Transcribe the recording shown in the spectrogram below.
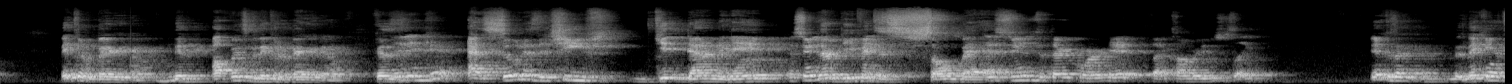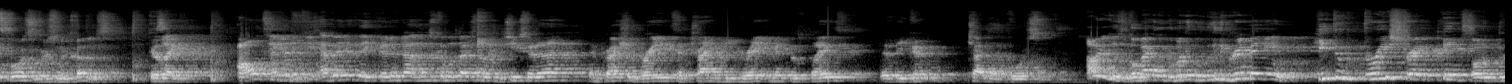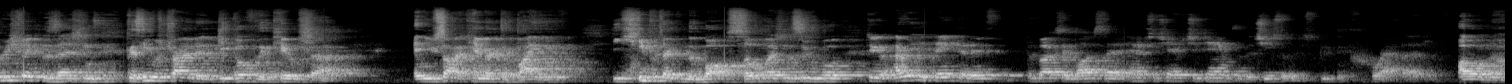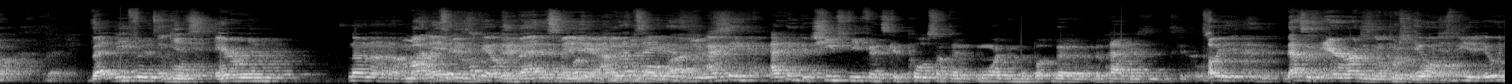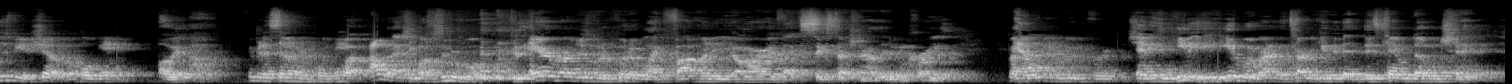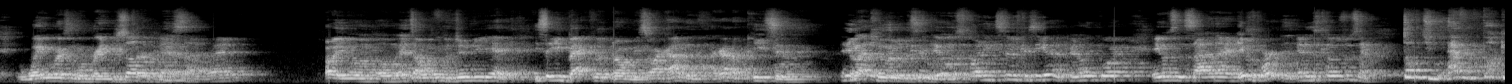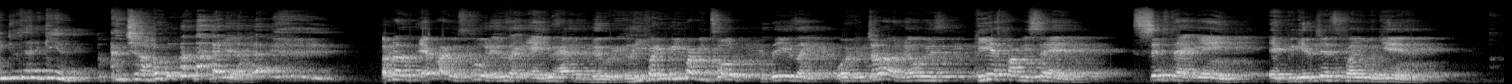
They could have buried them. Mm-hmm. They, offensively, they could have buried him because They didn't care. as soon as the Chiefs get down in the game, As soon as their defense is so bad. As soon as the third quarter hit, like Tom Brady was just like, Yeah, because like, they can't score, so we're just gonna coast. Because like all I bet, if you, I bet if they could have gotten those couple touchdowns like the Chiefs could have done, and pressure Brady to try to be great and make those plays, that they could try to like force something. all you just go back and look at, look at the Green Bay game. He threw three straight picks on three straight possessions because he was trying to get, go for the kill shot, and you saw it came back to bite him. He, he protected the ball so much in the Super Bowl. Dude, I really think that if the Bucks had lost that NFC Championship game, that the Chiefs would have just beat the crap out of them. Oh no, that defense against Aaron. No, no, no. My name is okay, okay. the baddest man. Okay, I'm, what I'm saying is, I think I think the Chiefs defense could pull something more than the the the Packers defense could pull. Oh yeah, that's because Aaron Rodgers is gonna push the It would just be it would just be a show the whole game. Oh yeah. It'd been a 700 point game. But I would actually watch the Super Bowl because Aaron Rodgers would have put up like 500 yards, like six touchdowns. They're doing crazy. But and- I've rooting for the And he he he he'd have went right at the Tyreek Hill hit that discount double check, way worse than what Brady You just saw the turned peace right? Oh, you know, on Antoine Winfield Jr. Yeah, he said he backflipped on me, so I got a I got a piece in. He I got killed him in a, the Super it Bowl. was funny too because he got a penalty for it. He goes to the sideline. It was worth it. And his coach was like, "Don't you ever fucking do that again." But good job. Yeah. No, everybody was cool. It was like, hey, you had to do it. He probably, he probably told the thing is like, what what y'all don't know is he has probably said since that game, if we get a chance to play him again,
